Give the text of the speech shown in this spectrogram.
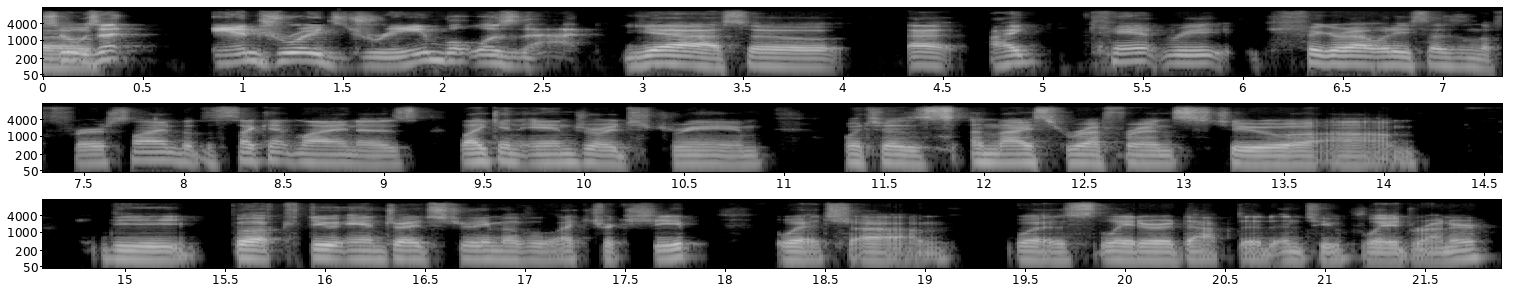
So, So was that Android's dream? What was that? Yeah, so uh, I can't re figure out what he says in the first line, but the second line is like an android stream, which is a nice reference to um, the book "Do Androids Dream of Electric Sheep," which um, was later adapted into Blade Runner,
